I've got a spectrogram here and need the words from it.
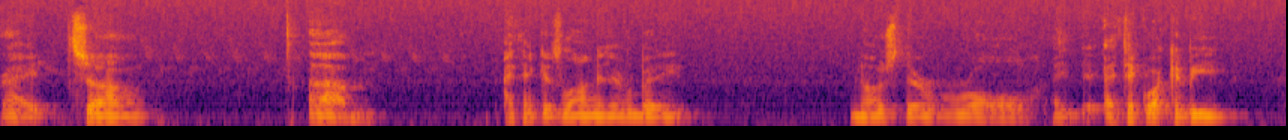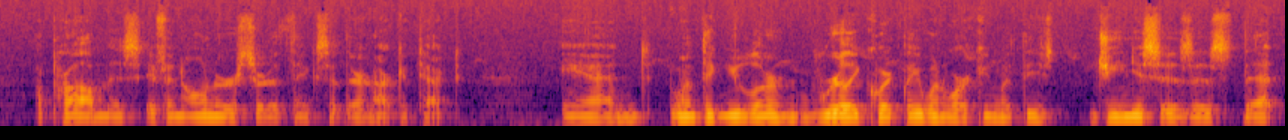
right? So, um, I think as long as everybody knows their role, I, I think what could be a problem is if an owner sort of thinks that they're an architect. And one thing you learn really quickly when working with these geniuses is that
